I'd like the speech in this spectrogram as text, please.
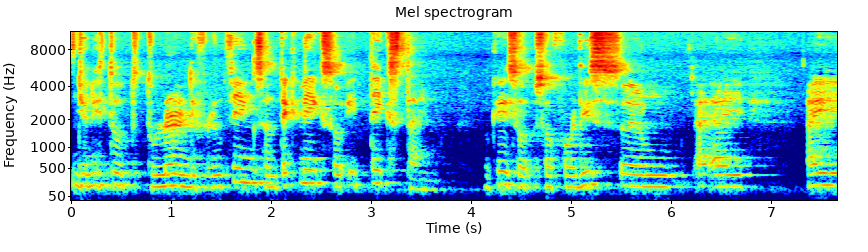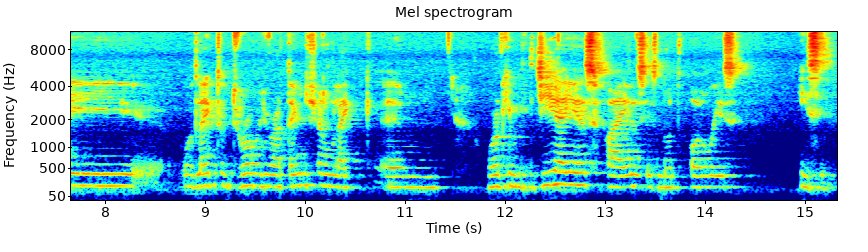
you need to, to learn different things and techniques, so it takes time. Okay, so so for this, um, I, I would like to draw your attention. Like um, working with GIS files is not always easy.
